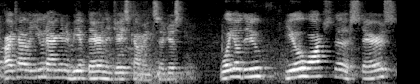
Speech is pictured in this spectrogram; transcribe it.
Alright, Tyler, you and I are gonna be up there, and then Jay's coming. So just, what you'll do, you'll watch the stairs,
